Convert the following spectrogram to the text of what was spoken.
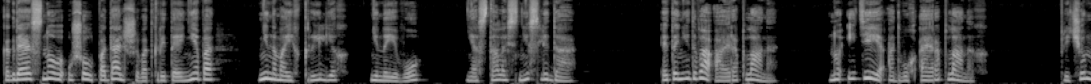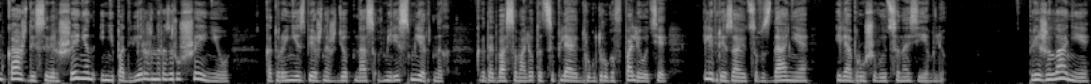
Когда я снова ушел подальше в открытое небо, ни на моих крыльях, ни на его не осталось ни следа. Это не два аэроплана — но идея о двух аэропланах. Причем каждый совершенен и не подвержен разрушению, которое неизбежно ждет нас в мире смертных, когда два самолета цепляют друг друга в полете или врезаются в здание или обрушиваются на землю. При желании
